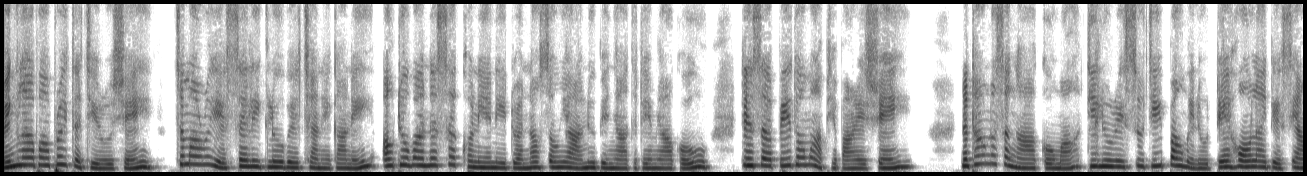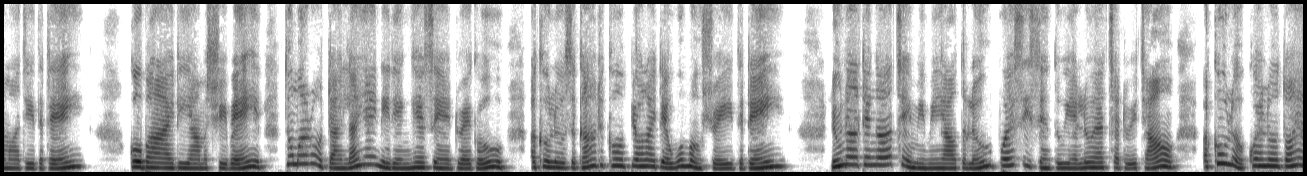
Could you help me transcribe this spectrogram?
မင်္ဂလာပါပရိသတ်ကြီးတို့ရှင်ကျမတို့ရဲ့ Sally Global Channel ကနေအောက်တိုဘာ29ရက်နေ့အတွက်နောက်ဆုံးရအမှုပညာသတင်းများကိုတင်ဆက်ပေးသွားမှာဖြစ်ပါတယ်ရှင်2025အကုန်မှာဒီလူတွေစုကြီးပေါက်မယ်လို့တင်ဟောလိုက်တဲ့ဆရာမကြီးတဲ့ကိုပါအိုင်ဒီယာမရှိပဲသူမတို့တိုင်းလိုက်ရိုက်နေတဲ့ငယ်စဉ်အတွက်ကိုအခုလိုစကားတခုပြောလိုက်တဲ့ဝတ်မုံရွှေတဲ့ လူနာတင်ကားချိန်မီမရောက်သလိုပွဲစီစဉ်သူရဲ့လွှဲအပ်ချက်တွေကြောင့်အခုလိုကွယ်လွန်သွားရ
